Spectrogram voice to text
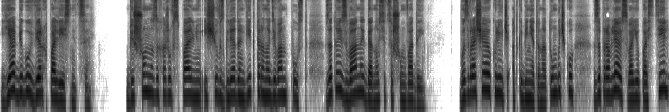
я бегу вверх по лестнице. Бесшумно захожу в спальню, ищу взглядом Виктора, но диван пуст, зато из ванной доносится шум воды. Возвращаю ключ от кабинета на тумбочку, заправляю свою постель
